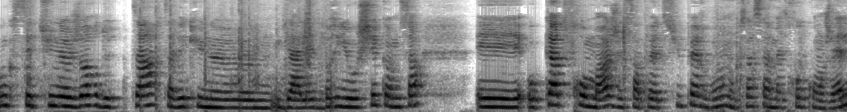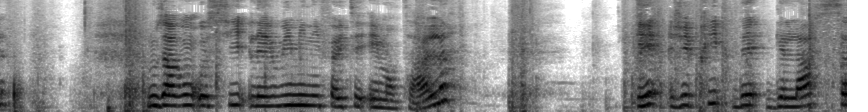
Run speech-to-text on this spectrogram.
Donc c'est une genre de tarte avec une euh, galette briochée comme ça. Et aux quatre fromages, ça peut être super bon. Donc ça, ça va mettre au congèle. Nous avons aussi les 8 mini feuilletés et mentales. Et j'ai pris des glaces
